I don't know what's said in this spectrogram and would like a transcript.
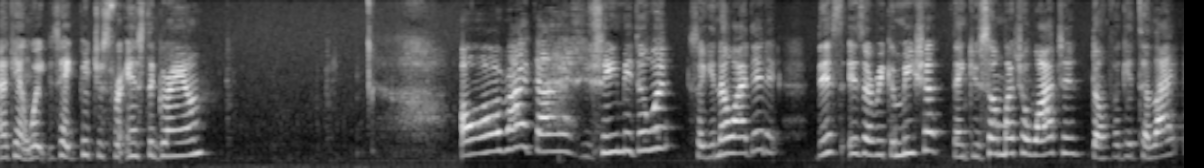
I can't wait to take pictures for Instagram. Alright guys. You seen me do it? So you know I did it. This is Arika Misha. Thank you so much for watching. Don't forget to like,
